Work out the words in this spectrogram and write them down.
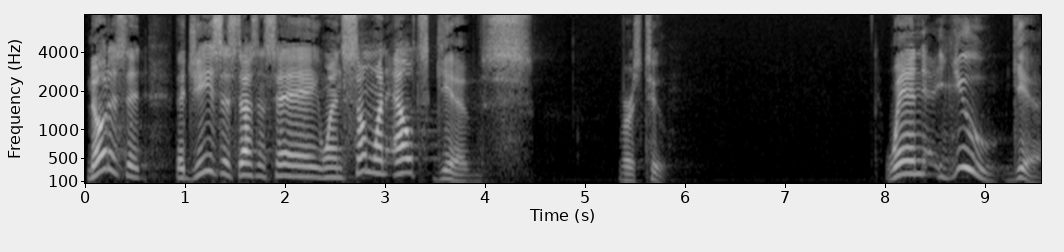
Notice that, that Jesus doesn't say, when someone else gives, verse 2. When you give,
